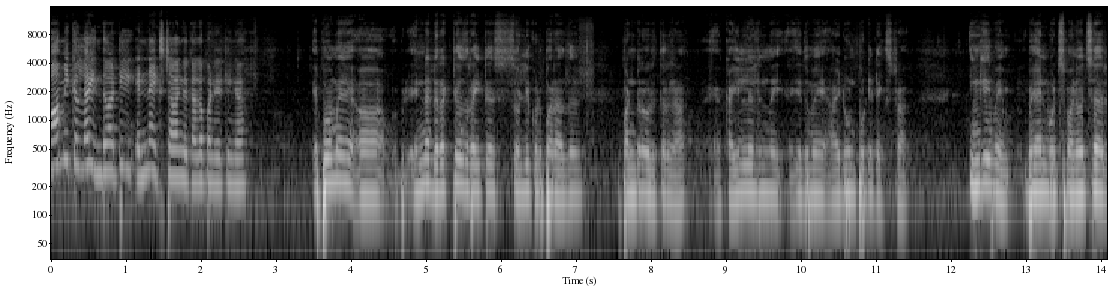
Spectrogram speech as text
காமிக்கலில் இந்த வாட்டி என்ன எக்ஸ்ட்ராவாக எங்களுக்காக பண்ணியிருக்கீங்க எப்போவுமே என்ன டிரெக்டர்ஸ் ரைட்டர்ஸ் சொல்லி கொடுப்பாரு அது பண்ணுற ஒருத்தருங்க கையில் இருந்த எதுவுமே I don't put it extra இங்கேயுமே பிஹேன் வுட்ஸ் மனோஜ் சார்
